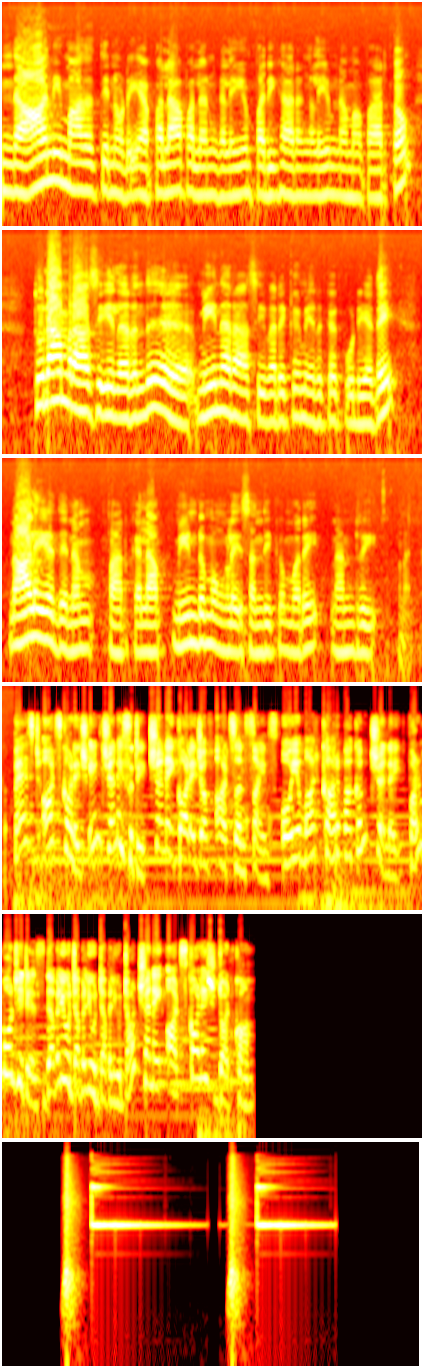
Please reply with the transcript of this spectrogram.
இந்த ஆனி மாதத்தினுடைய பலாபலன்களையும் பரிகாரங்களையும் நம்ம பார்த்தோம். துலாம் ராசியிலிருந்து மீன ராசி வரைக்கும் இருக்கக்கூடியதை நாளைய தினம் பார்க்கலாம் மீண்டும் உங்களை சந்திக்கும் வரை நன்றி வணக்கம் best arts college in Chennai city Chennai college of arts and science OMR Karapakkam Chennai for more details W W W dot Chennai arts college dot com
